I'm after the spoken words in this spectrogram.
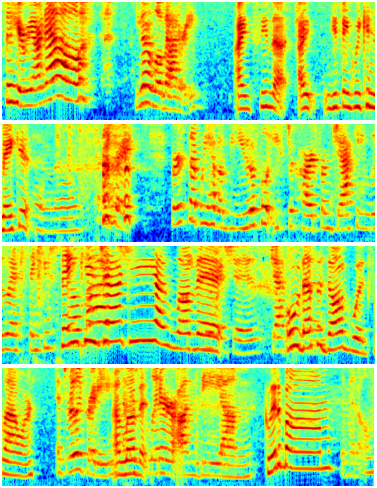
So here we are now. You got a low battery. I see that. I you think we can make it? I don't know. All right. First up, we have a beautiful Easter card from Jackie Lewis. Thank you so much. Thank you, much. Jackie. I love Easter it. wishes. Jackie Oh, that's a dogwood flower. It's really pretty. I And love it. Glitter on the um Glitter bomb. the middle.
